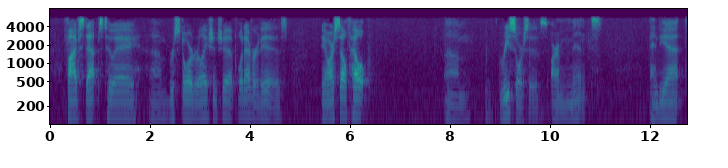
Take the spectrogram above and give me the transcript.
five steps to a um, restored relationship, whatever it is. You know, our self help um, resources are immense, and yet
